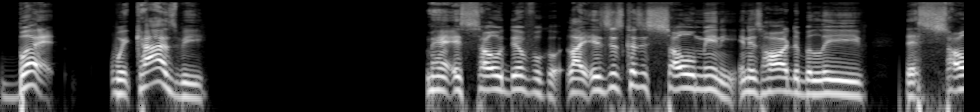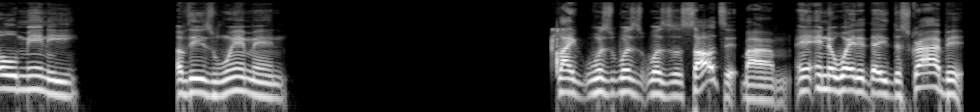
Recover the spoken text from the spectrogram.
but with Cosby, man, it's so difficult. Like it's just cuz it's so many and it's hard to believe that so many of these women like was was was assaulted by him in, in the way that they describe it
